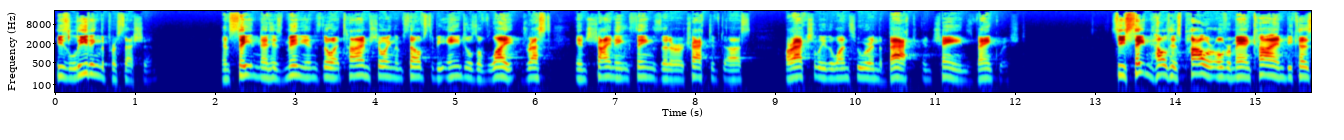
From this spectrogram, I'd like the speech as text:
He's leading the procession. And Satan and his minions, though at times showing themselves to be angels of light dressed in shining things that are attractive to us, are actually the ones who are in the back in chains, vanquished. See, Satan held his power over mankind because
